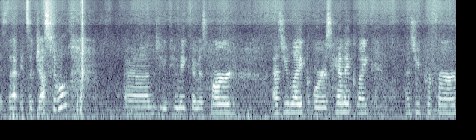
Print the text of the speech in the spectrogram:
is that it's adjustable and you can make them as hard as you like or as hammock like as you prefer.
